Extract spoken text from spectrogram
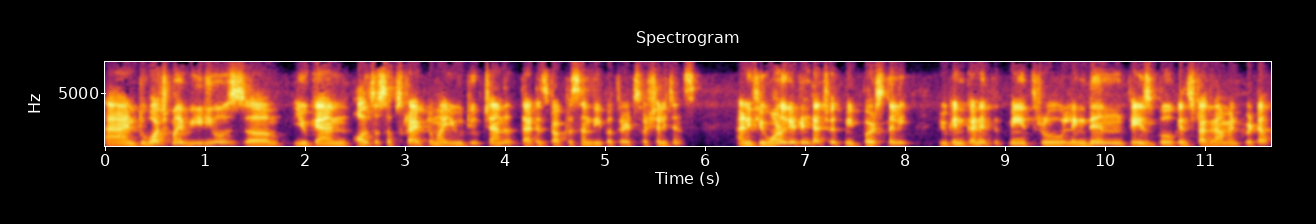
And to watch my videos, um, you can also subscribe to my YouTube channel, that is Dr. Sandeep Atre at Socialigence. And if you want to get in touch with me personally, you can connect with me through LinkedIn, Facebook, Instagram, and Twitter,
